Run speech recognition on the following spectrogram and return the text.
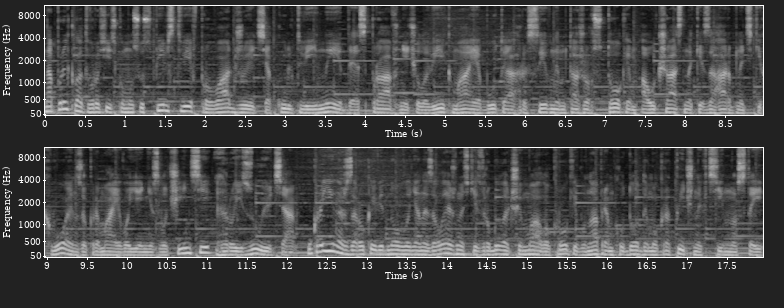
Наприклад, в російському суспільстві впроваджується культ війни, де справжній чоловік має бути агресивним та жорстоким. А учасники загарбницьких воєн, зокрема і воєнні злочинці, героїзуються. Україна ж за роки відновлення незалежності незалежності зробила чимало кроків у напрямку до демократичних цінностей.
